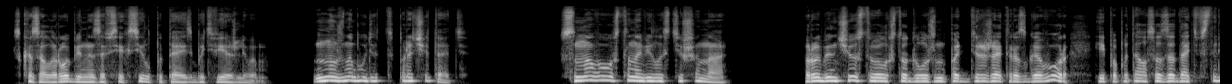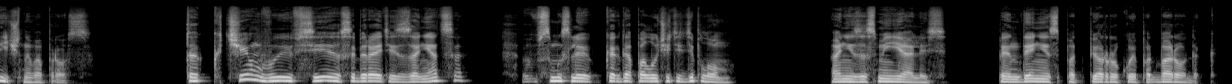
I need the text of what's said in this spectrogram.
— сказал Робин изо всех сил, пытаясь быть вежливым. «Нужно будет прочитать». Снова установилась тишина. Робин чувствовал, что должен поддержать разговор и попытался задать встречный вопрос. «Так чем вы все собираетесь заняться? В смысле, когда получите диплом?» Они засмеялись. Пенденис подпер рукой подбородок.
